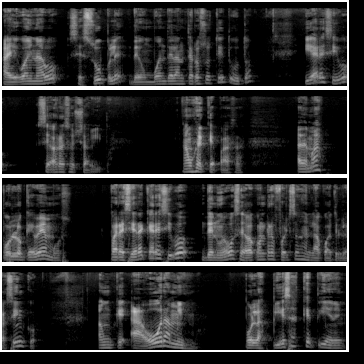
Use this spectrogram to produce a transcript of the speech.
Ahí Guaynabo se suple de un buen delantero sustituto y Arecibo se ahorra esos chavitos. Vamos a ver qué pasa. Además, por lo que vemos, pareciera que Arecibo de nuevo se va con refuerzos en la 4 y la 5. Aunque ahora mismo, por las piezas que tienen,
